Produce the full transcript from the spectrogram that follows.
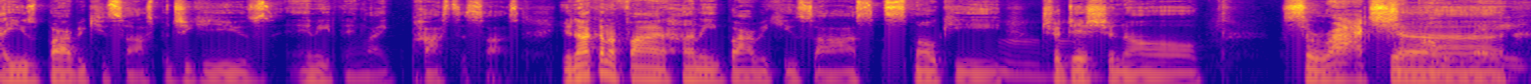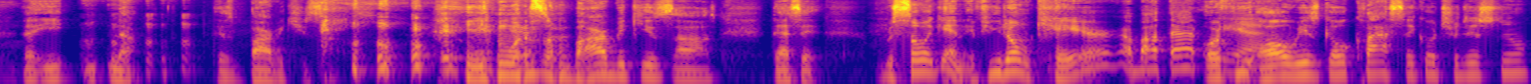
I use barbecue sauce, but you can use anything like pasta sauce. You're not gonna find honey barbecue sauce, smoky, Mhm. traditional, sriracha. You- No, there's barbecue sauce. you want some barbecue sauce. That's it. So again, if you don't care about that, or if Yeah. you always go classic or traditional,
